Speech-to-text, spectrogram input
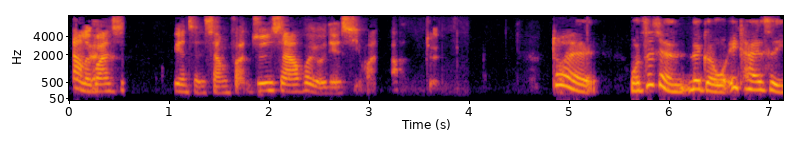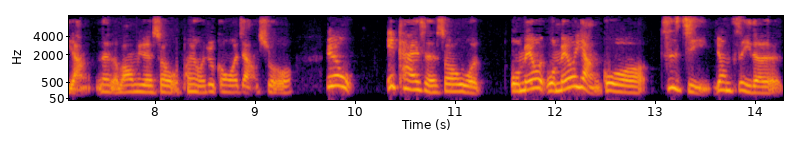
这样的关系变成相反，就是现在会有点喜欢他。对，我之前那个我一开始养那个猫咪的时候，我朋友就跟我讲说，因为一开始的时候我我没有我没有养过自己用自己的。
